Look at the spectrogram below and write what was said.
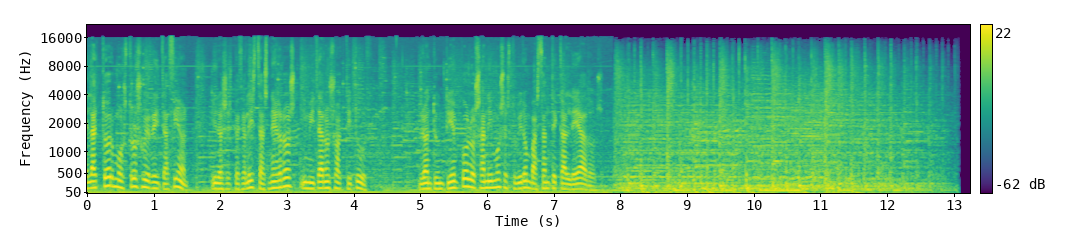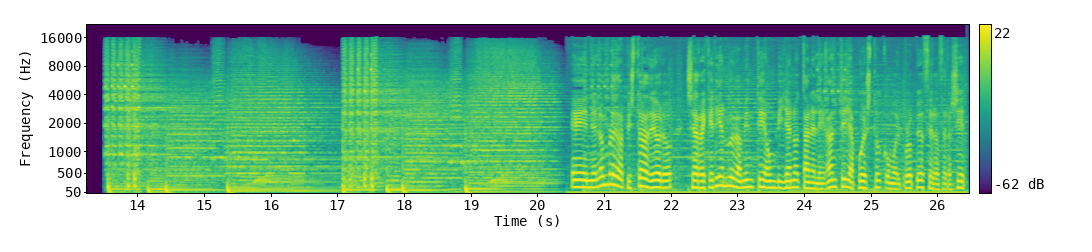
el actor mostró su irritación y los especialistas negros imitaron su actitud. Durante un tiempo los ánimos estuvieron bastante caldeados. En El hombre de la pistola de oro se requería nuevamente a un villano tan elegante y apuesto como el propio 007.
